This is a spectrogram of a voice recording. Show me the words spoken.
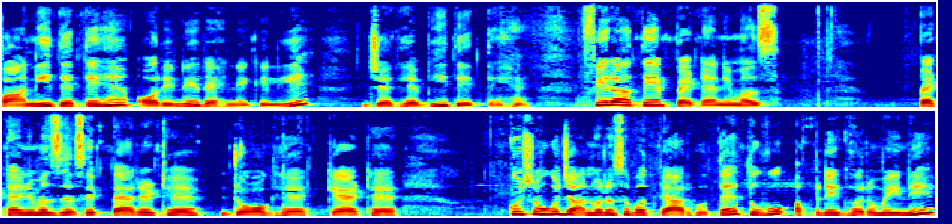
पानी देते हैं और इन्हें रहने के लिए जगह भी देते हैं। फिर आते हैं पेट एनिमल्स पेट एनिमल्स जैसे पैरट है डॉग है कैट है कुछ लोगों को जानवरों से बहुत प्यार होता है तो वो अपने घरों में इन्हें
